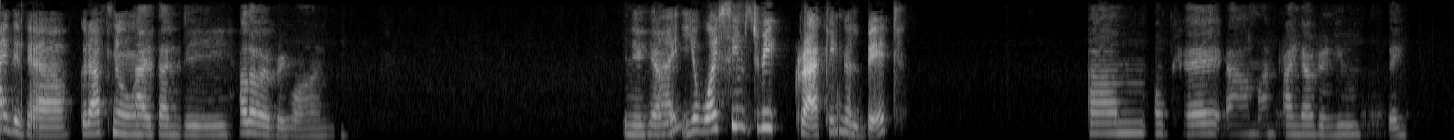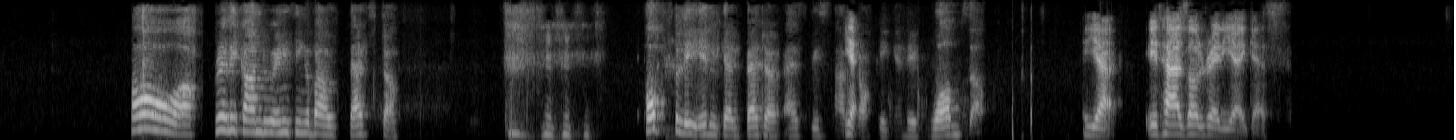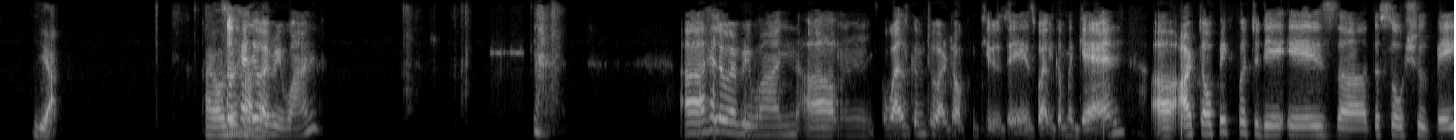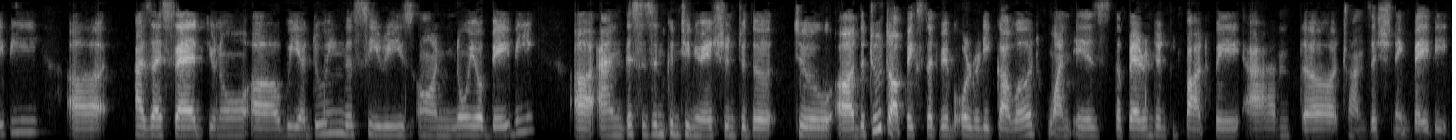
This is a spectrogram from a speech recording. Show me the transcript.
Hi, Divya. Good afternoon. Hi, Tanvi. Hello, everyone. Can you hear Hi. me? Your voice seems to be cracking a bit. Um, okay. Um, I'm trying out a new thing. Oh, I really can't do anything about that stuff. Hopefully, it'll get better as we start Yeah, talking and it warms up. yeah, it has already, I guess. Yeah, I So, always have hello, everyone. Uh, hello, everyone. Um, welcome to our Talking Tuesdays. Welcome again. Uh, our topic for today is uh, the social baby. Uh, as I said, you know, uh, we are doing a series on Know Your Baby, uh, and this is in continuation to the to uh, the two topics that we've already covered. One is the parent-infant pathway and the transitioning baby.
